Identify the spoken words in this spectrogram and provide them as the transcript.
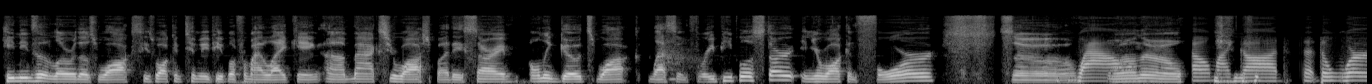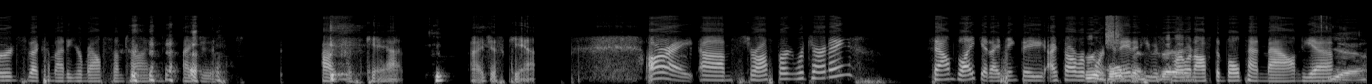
He needs to lower those walks. He's walking too many people for my liking. Uh, Max, you're washed, buddy. Sorry. Only goats walk less than three people to start, and you're walking four. So, Wow. I don't know. Oh my God, the the words that come out of your mouth sometimes, I just, I just can't. I just can't. All right, um, Strasburg returning. Sounds like it. I think they. I saw a report today that he was today. throwing off the bullpen mound. Yeah. Yeah.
